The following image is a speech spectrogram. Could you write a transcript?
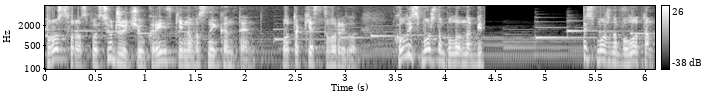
просто розповсюджуючи український новосний контент. Отаке створили. Колись можна було на бі... Колись можна було там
